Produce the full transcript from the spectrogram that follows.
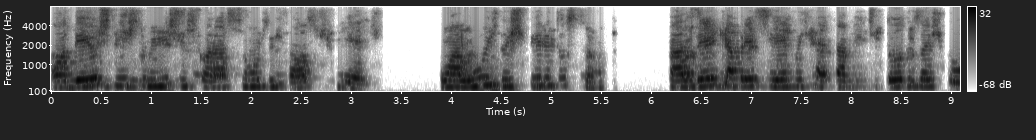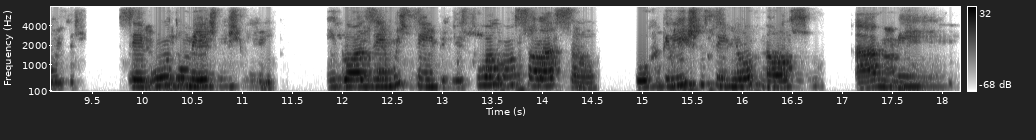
ó Deus que instruíste os corações dos vossos fiéis, com a luz do Espírito Santo, fazei que apreciemos retamente todas as coisas, segundo o mesmo Espírito, e gozemos sempre de sua consolação. Por Cristo Senhor nosso. Amém.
